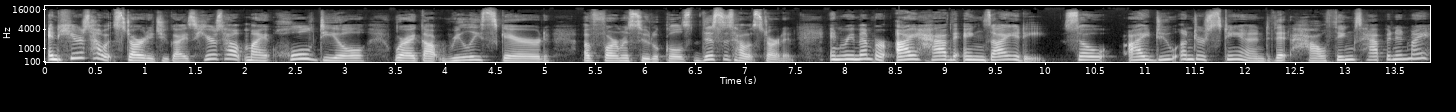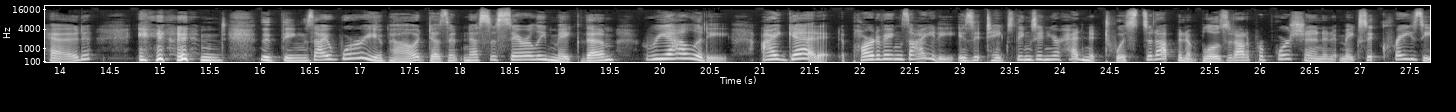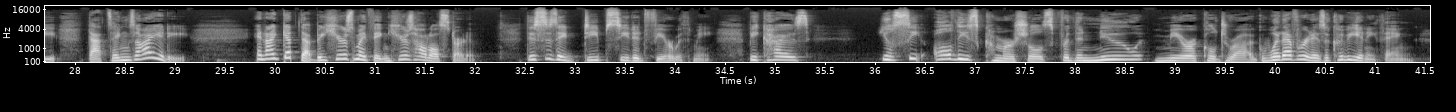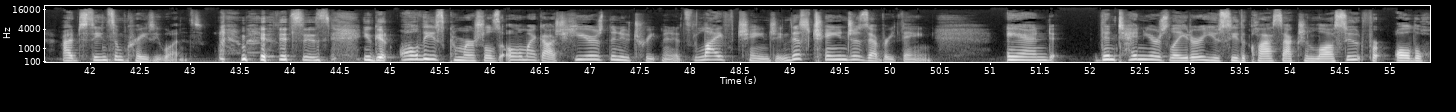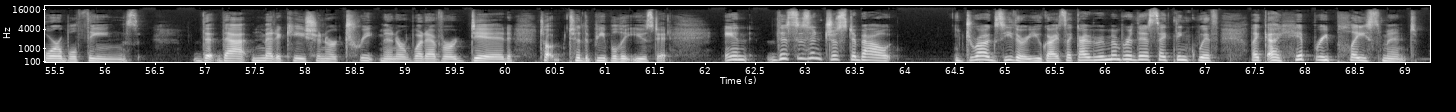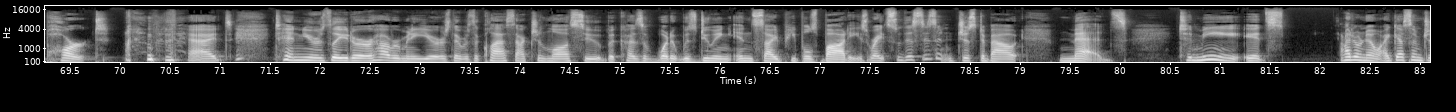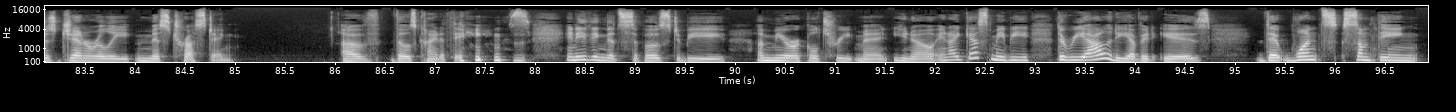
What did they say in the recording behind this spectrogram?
and here's how it started, you guys. Here's how my whole deal where I got really scared of pharmaceuticals. This is how it started. And remember, I have anxiety. So I do understand that how things happen in my head and the things I worry about doesn't necessarily make them reality. I get it. Part of anxiety is it takes things in your head and it twists it up and it blows it out of proportion and it makes it crazy. That's anxiety. And I get that, but here's my thing. Here's how it all started. This is a deep seated fear with me because you'll see all these commercials for the new miracle drug, whatever it is. It could be anything. I've seen some crazy ones. this is, you get all these commercials. Oh my gosh, here's the new treatment. It's life changing. This changes everything. And then 10 years later, you see the class action lawsuit for all the horrible things that that medication or treatment or whatever did to, to the people that used it. And this isn't just about drugs either, you guys. Like I remember this, I think with like a hip replacement part that 10 years later, or however many years, there was a class action lawsuit because of what it was doing inside people's bodies, right? So this isn't just about meds. To me, it's, I don't know, I guess I'm just generally mistrusting of those kind of things. Anything that's supposed to be a miracle treatment, you know? And I guess maybe the reality of it is that once something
